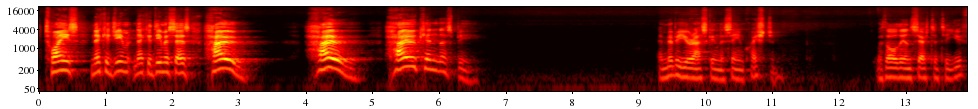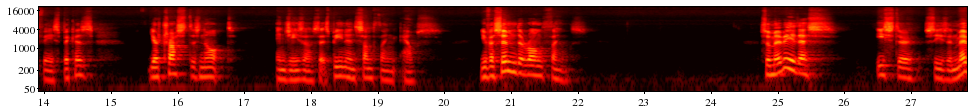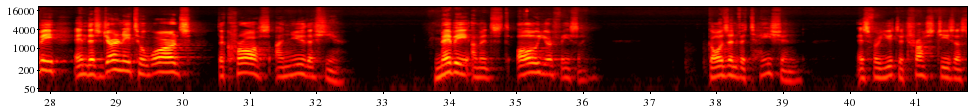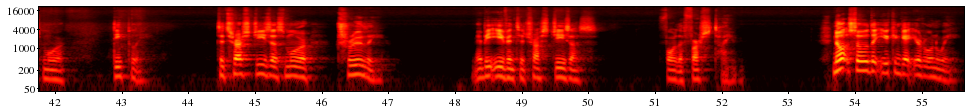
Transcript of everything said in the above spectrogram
Twice Nicodemus says, How? How? How can this be? And maybe you're asking the same question with all the uncertainty you face because your trust is not in Jesus, it's been in something else. You've assumed the wrong things. So maybe this Easter season, maybe in this journey towards the cross anew this year, maybe amidst all you're facing, God's invitation is for you to trust Jesus more deeply, to trust Jesus more truly, maybe even to trust Jesus for the first time. Not so that you can get your own way,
